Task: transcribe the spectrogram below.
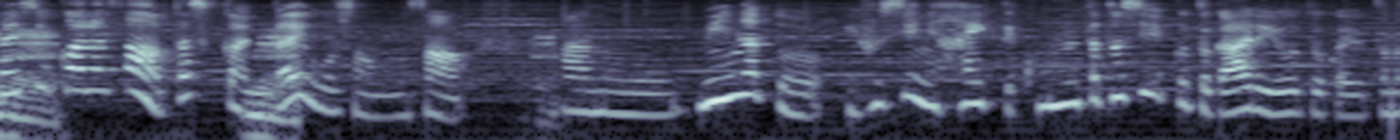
最初からさ、確かうんに大悟さんもさ、うんあの、みんなと FC に入ってこんな楽しいことがあるよとかいうと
